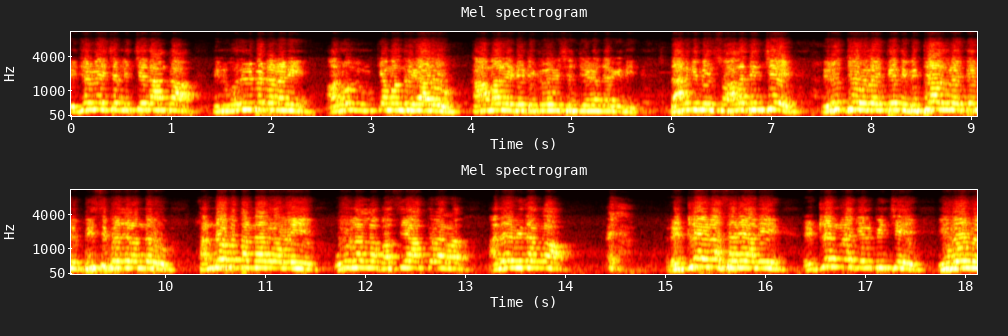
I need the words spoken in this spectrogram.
రిజర్వేషన్లు ఇచ్చేదాకా నేను వదిలిపెట్టానని ఆ రోజు ముఖ్యమంత్రి గారు కామారెడ్డి డిక్లరేషన్ చేయడం జరిగింది. దానికి మేము స్వాగతించి నిరుద్యోగులైతే విద్యార్థులైతే బీసీ ప్రజలందరూ తండోప తండాలుగా పోయి ఊర్లల్లో బస్సు యాత్ర అదే విధంగా రెడ్లైనా సరే అని రెడ్లను కూడా గెలిపించి ఈ రోజు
